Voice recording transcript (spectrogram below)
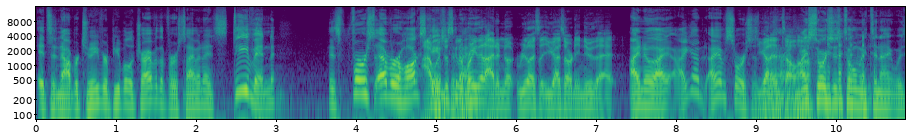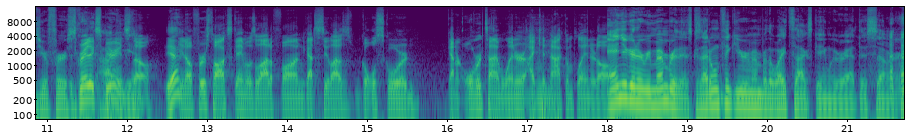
it's an opportunity for people to try for the first time. And it's Steven, his first ever Hawks game I game was just gonna bring that. up. I didn't know, realize that you guys already knew that. I know. I, I got. I have sources. You got man. intel, My huh? sources told me tonight was your first. It's great experience game. though. Yeah. You know, first Hawks game It was a lot of fun. Got to see a lot of goals scored. Got an overtime winner. I mm-hmm. cannot complain at all. And you're going to remember this because I don't think you remember the White Sox game we were at this summer.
